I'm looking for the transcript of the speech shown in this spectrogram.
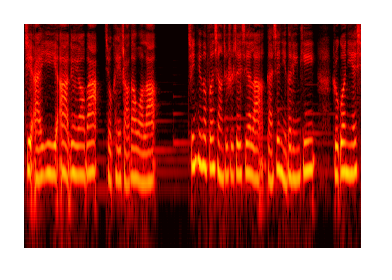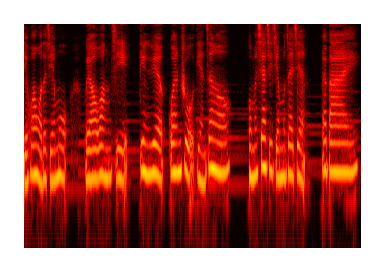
，G I E E R 六幺八就可以找到我了。今天的分享就是这些了，感谢你的聆听。如果你也喜欢我的节目，不要忘记订阅、关注、点赞哦。我们下期节目再见，拜拜。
